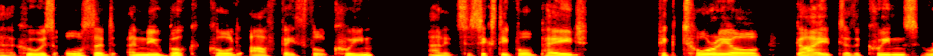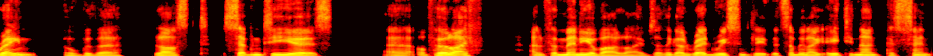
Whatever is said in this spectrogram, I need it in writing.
uh, who has authored a new book called Our Faithful Queen, and it's a 64 page pictorial guide to the Queen's reign over the last 70 years uh, of her life and for many of our lives. I think I read recently that something like 89% of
